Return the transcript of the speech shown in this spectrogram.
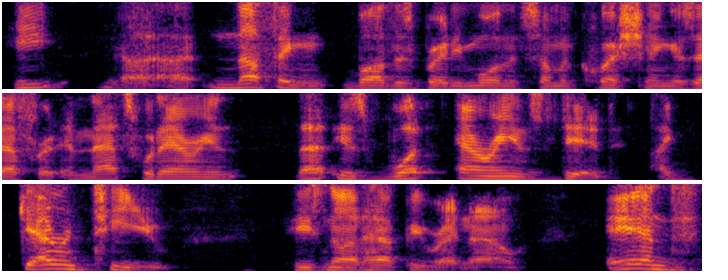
He uh, nothing bothers Brady more than someone questioning his effort, and that's what Arian that is what Arians did. I guarantee you he's not happy right now. And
